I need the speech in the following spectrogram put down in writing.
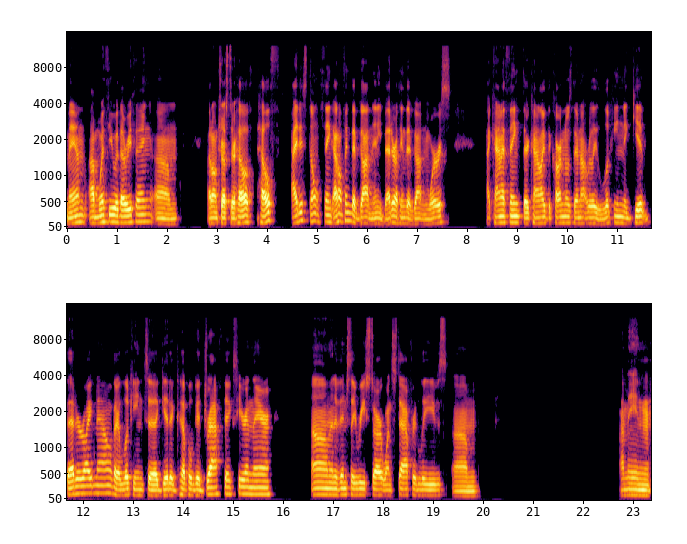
man. I'm with you with everything. Um, I don't trust their health. Health. I just don't think. I don't think they've gotten any better. I think they've gotten worse. I kind of think they're kind of like the Cardinals. They're not really looking to get better right now. They're looking to get a couple good draft picks here and there, um, and eventually restart once Stafford leaves. Um, I mean,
